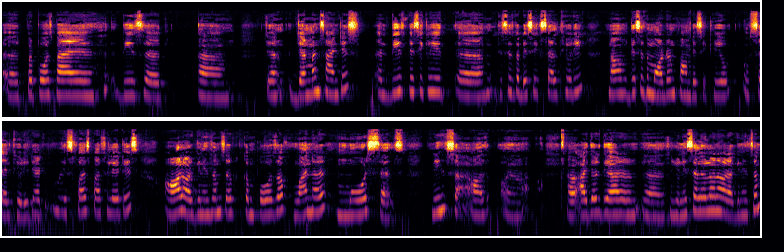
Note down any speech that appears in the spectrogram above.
uh, proposed by these uh, uh, German scientists. And these basically this is the basic cell theory. Now this is the modern form basically of, of cell theory. That is first postulate is all organisms are composed of one or more cells means uh, uh, uh, either they are uh, unicellular organism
